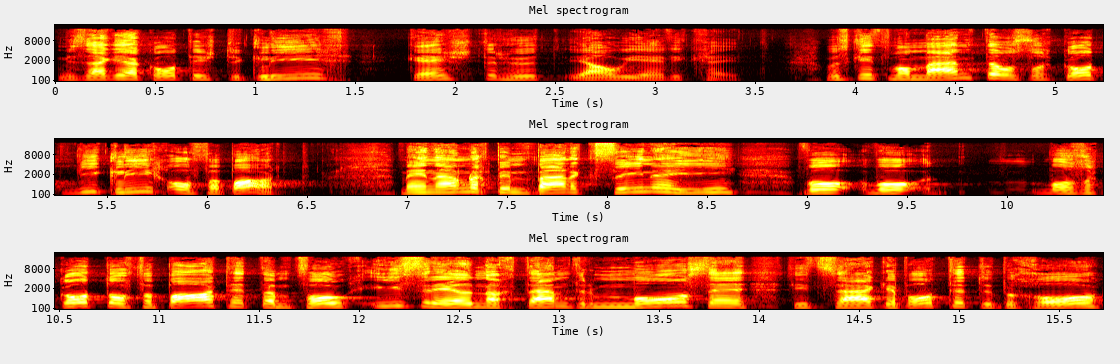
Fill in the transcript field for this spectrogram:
Wir sagen ja, Gott ist der gleich, gestern, heute, in alle Ewigkeit. Und es gibt Momente, wo sich Gott wie gleich offenbart. Wir haben nämlich beim Berg Sinai, wo, wo sich Gott offenbart hat dem Volk Israel, nachdem der Mose die zehn Gebote hat bekommen,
